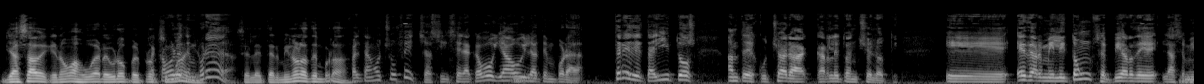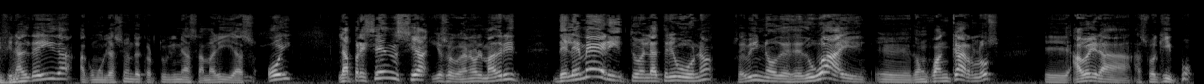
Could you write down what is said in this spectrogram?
ya sabe que no va a jugar Europa el próximo la año. temporada. Se le terminó la temporada. Faltan ocho fechas y se le acabó ya hoy la temporada. Tres detallitos antes de escuchar a Carleto Ancelotti. Eh, Eder Militón se pierde la semifinal de ida, acumulación de cartulinas amarillas hoy. La presencia, y eso que ganó el Madrid, del emérito en la tribuna, se vino desde Dubái, eh, don Juan Carlos, eh, a ver a, a su equipo.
